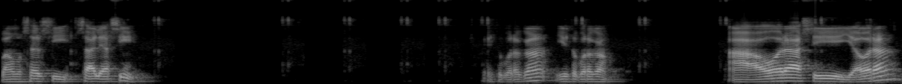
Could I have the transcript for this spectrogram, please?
Vamos a ver si sale así. Esto por acá y esto por acá. Ahora sí, ¿y ahora?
